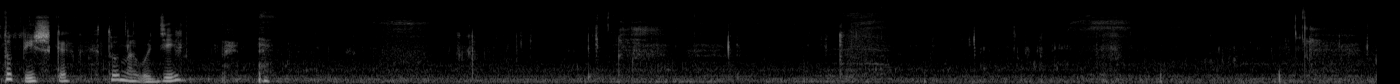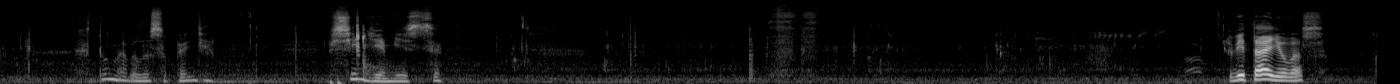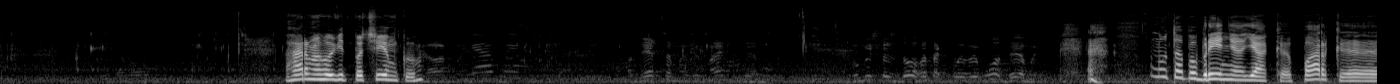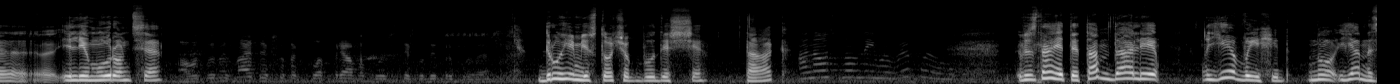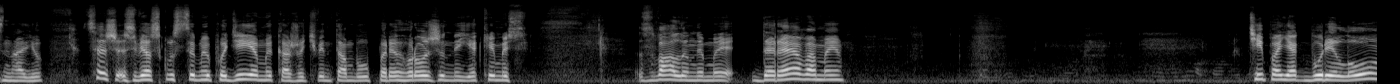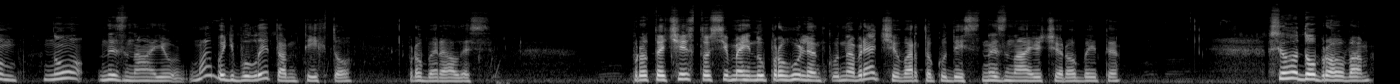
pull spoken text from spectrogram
Хто пішки, хто на воді. Хто на велосипеді? Всім є місце. Вітаю вас. Гарного відпочинку. А де це ми? Ви знаєте, де ми? Бо ми щось довго так пливемо, де ми? Ну, та Бобриня як парк е, Іллі Муромця. А от ви не знаєте, якщо так прямо пливсти, куди припливеш? Другий місточок буде ще. Так. А на основний ми випливемо? Ви знаєте, там далі є вихід. Ну, я не знаю. Це ж в зв'язку з цими подіями, кажуть, він там був перегорожений якимись зваленими деревами. Типа як бурелом. Ну, не знаю. Мабуть, були там ті, хто пробирались. Проте чисто сімейну прогулянку навряд чи варто кудись не знаю, чи робити. Всього доброго вам.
